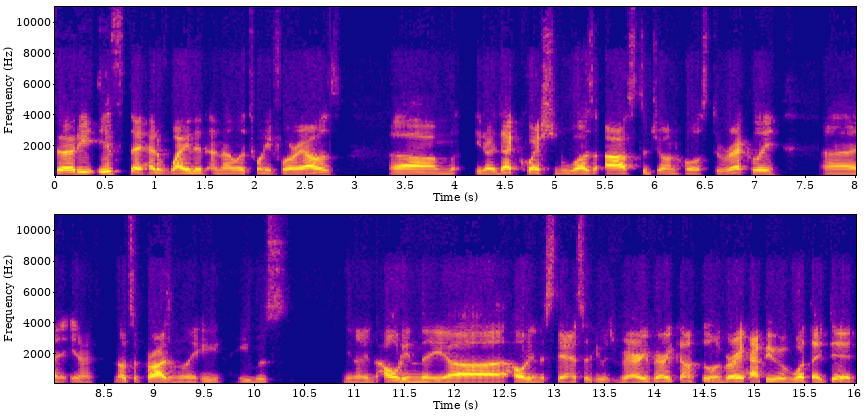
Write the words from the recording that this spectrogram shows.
30 if they had waited another 24 hours? Um, you know, that question was asked to Jon Horst directly. Uh, you know, not surprisingly, he he was, you know, holding the uh, holding the stance that he was very very comfortable and very happy with what they did.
